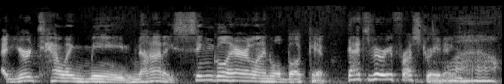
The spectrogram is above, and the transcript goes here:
and you're telling me not a single airline will book it. That's very frustrating. Wow,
